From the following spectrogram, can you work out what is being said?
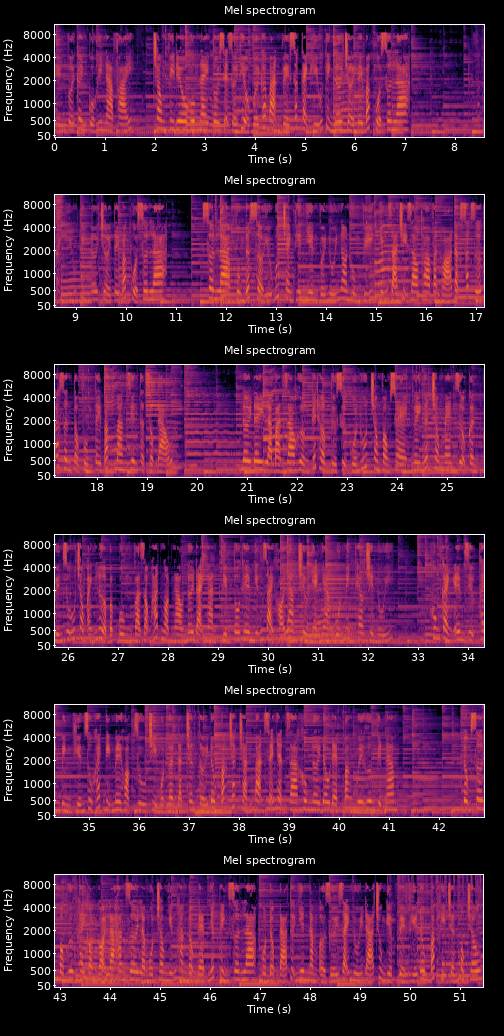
đến với kênh của Huy Nà Phái. Trong video hôm nay tôi sẽ giới thiệu với các bạn về sắc cảnh hữu tình nơi trời Tây Bắc của Sơn La. Sắc cảnh hữu tình nơi trời Tây Bắc của Sơn La. Sơn La, vùng đất sở hữu bức tranh thiên nhiên với núi non hùng vĩ, những giá trị giao thoa văn hóa đặc sắc giữa các dân tộc vùng Tây Bắc mang riêng thật độc đáo. Nơi đây là bản giao hưởng kết hợp từ sự cuốn hút trong vòng xòe, ngây ngất trong men rượu cần, quyến rũ trong ánh lửa bập bùng và giọng hát ngọt ngào nơi đại ngàn, điểm tô thêm những giải khói lam chiều nhẹ nhàng uốn mình theo triền núi. Khung cảnh êm dịu thanh bình khiến du khách bị mê hoặc dù chỉ một lần đặt chân tới Đông Bắc chắc chắn bạn sẽ nhận ra không nơi đâu đẹp bằng quê hương Việt Nam. Động Sơn Mộc Hương hay còn gọi là hang rơi là một trong những hang động đẹp nhất tỉnh Sơn La, một động đá tự nhiên nằm ở dưới dãy núi đá trùng điệp về phía đông bắc thị trấn Mộc Châu.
